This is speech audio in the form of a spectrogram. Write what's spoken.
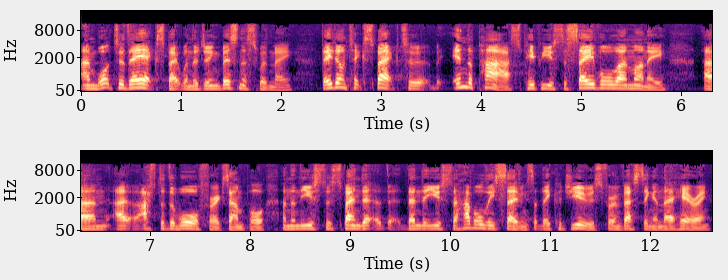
And what do they expect when they're doing business with me? They don't expect to. In the past, people used to save all their money um, after the war, for example, and then they used to spend it, then they used to have all these savings that they could use for investing in their hearing.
